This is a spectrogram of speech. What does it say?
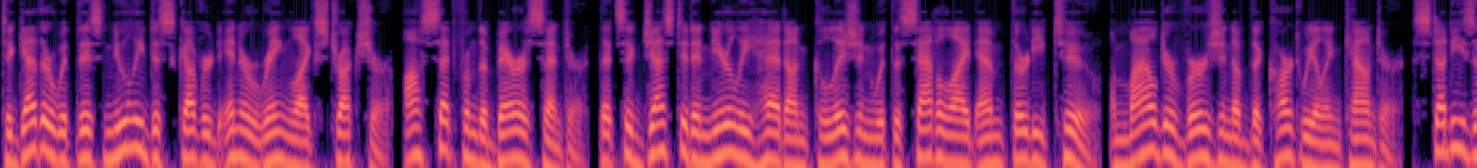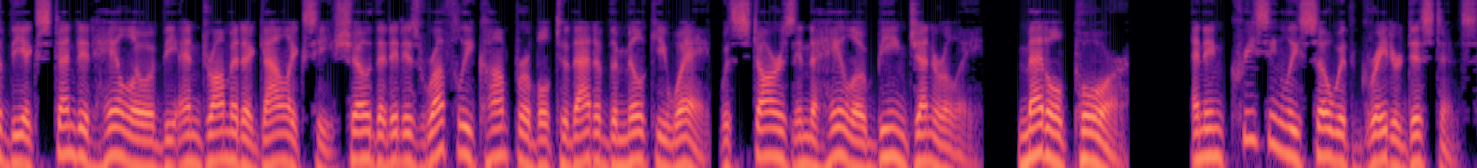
together with this newly discovered inner ring-like structure, offset from the barycenter, that suggested a nearly head-on collision with the satellite M32, a milder version of the cartwheel encounter. Studies of the extended halo of the Andromeda Galaxy show that it is roughly comparable to that of the Milky Way, with stars in the halo being generally metal poor, and increasingly so with greater distance.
